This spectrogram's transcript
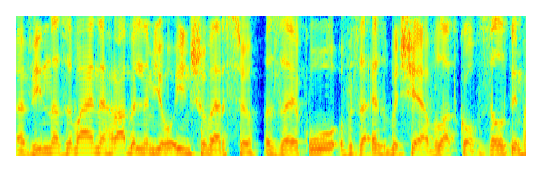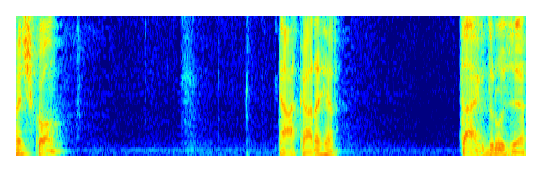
Е, Він називає неграбельним його іншу версію, за яку за СБЧ Владков золотим гачком. А, Каргер. Так, друзі.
